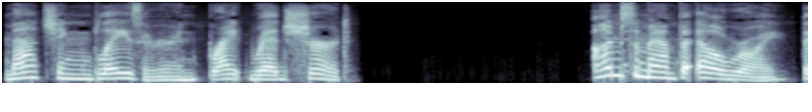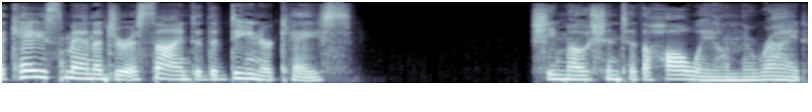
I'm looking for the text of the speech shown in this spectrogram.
matching blazer, and bright red shirt. I'm Samantha Elroy, the case manager assigned to the Diener case. She motioned to the hallway on the right.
